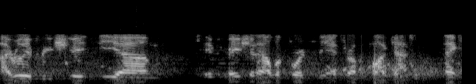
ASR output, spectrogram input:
I really appreciate the um, information, and I look forward to the answer on the podcast. Thanks.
